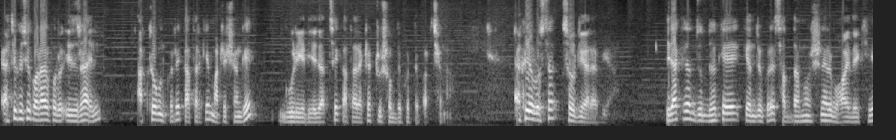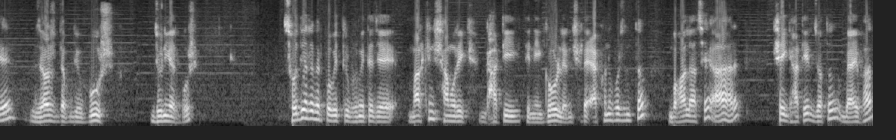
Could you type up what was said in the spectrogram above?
এত কিছু করার পর ইসরায়েল আক্রমণ করে কাতারকে মাটির সঙ্গে গুড়িয়ে দিয়ে যাচ্ছে। কাতার একটা টু শব্দ করতে পারছে না। একই অবস্থা সৌদি আরবিয়া। ইরাক ইরান যুদ্ধকে কেন্দ্র করে সাদ্দাম হোসেনের ভয় দেখিয়ে George W Bush, junior Bush, Saudi আরবের পবিত্র ভূমিতে যে মার্কিন সামরিক ঘাঁটি তিনি গড়লেন, সেটা এখনও পর্যন্ত বহাল আছে। আর সেই ঘাঁটির যত ব্যয়ভার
